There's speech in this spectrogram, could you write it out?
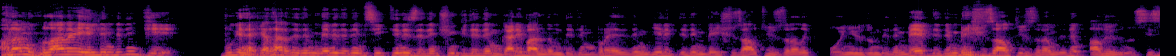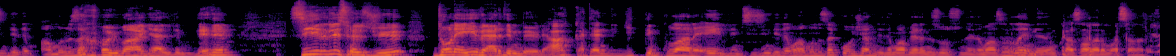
Adamın kulağına eğildim dedim ki bugüne kadar dedim beni dedim siktiniz dedim çünkü dedim garibandım dedim. Buraya dedim gelip dedim 500-600 liralık oynuyordum dedim. Ve hep dedim 500-600 liramı dedim alıyordunuz. Sizin dedim amınıza koymaya geldim dedim. Sihirli sözcüğü Done'yi verdim böyle. Hakikaten gittim kulağına eğildim sizin dedim amınıza koyacağım dedim haberiniz olsun dedim. Hazırlayın dedim kasaları masaları.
